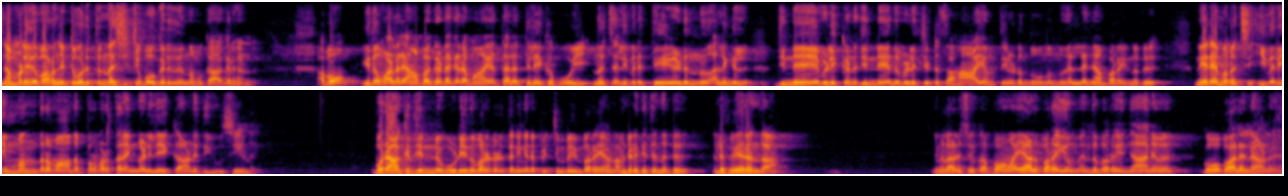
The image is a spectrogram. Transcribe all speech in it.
നമ്മളിത് പറഞ്ഞിട്ട് ഒരുത്തും നശിച്ചു പോകരുത് നമുക്ക് ആഗ്രഹമുണ്ട്. അപ്പോൾ ഇത് വളരെ അപകടകരമായ തലത്തിലേക്ക് പോയി. എന്ന് വെച്ചാൽ ഇവർ തേടുന്നു അല്ലെങ്കിൽ ജിന്നേ വിളിക്കണം ജിന്നേന്ന് വിളിച്ചിട്ട് സഹായം തേടുന്നു എന്നൊന്നുമല്ല ഞാൻ പറയുന്നത്. നേരെ മറിച്ച് ഇവർ ഈ മന്ത്രവാദ പ്രവർത്തനങ്ങളിലേക്കാണ് ഇത് യൂസ് അപ്പോൾ ഒരാൾക്ക് ജിന്നു കൂടി എന്ന് പറഞ്ഞിട്ട് ഒരുത്തൻ ഇങ്ങനെ പിച്ചുമ്പയും പറയാണ്. അവന്റെ അടുക്ക് ചെന്നിട്ട് എന്റെ പേരെന്താ? നിങ്ങൾ ആലോചിച്ച് നോക്കുക അപ്പോൾ അയാൾ പറയും എന്ത് പറയും? ഞാൻ ഗോപാലനാണ്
